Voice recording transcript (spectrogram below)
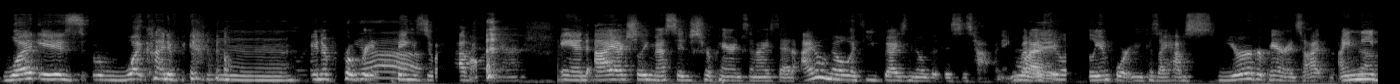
What is what kind of mm. inappropriate yeah. things do I have on there? And I actually messaged her parents and I said, I don't know if you guys know that this is happening, but right. I feel it's really important because I have, you're her parents. I, I need yeah.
